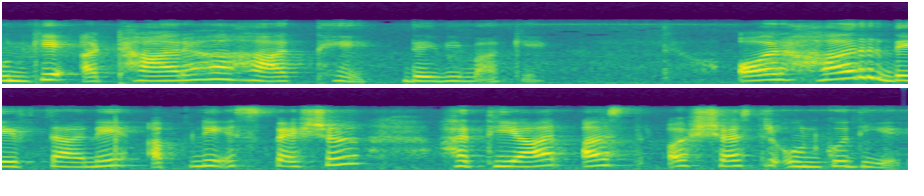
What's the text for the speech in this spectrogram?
उनके अठारह हाथ थे देवी माँ के। और हर देवता ने अपने स्पेशल हथियार, अस्त्र और शस्त्र उनको दिए।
